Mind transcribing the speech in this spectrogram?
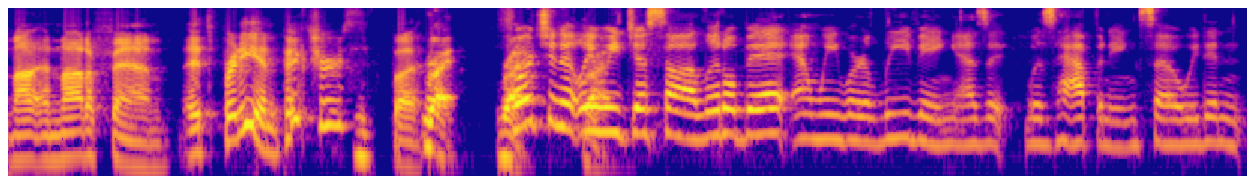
Not. I'm not a fan. It's pretty in pictures, but right. Right. Fortunately, right. we just saw a little bit and we were leaving as it was happening. So we didn't,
